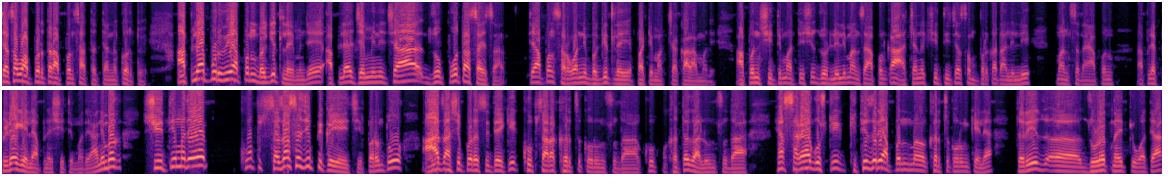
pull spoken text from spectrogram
त्याचा वापर तर आपण सातत्यानं करतोय. आपल्या पूर्वी आपण बघितलंय म्हणजे आपल्या जमिनीच्या जो पोत असायचा ते आपण सर्वांनी बघितलं आहे पाठीमागच्या काळामध्ये. आपण शेती मातीशी जोडलेली माणसं आपण का अचानक शेतीच्या संपर्कात आलेली माणसं नाही? आपण आपल्या पिढ्या गेल्या आपल्या शेतीमध्ये. आणि मग शेतीमध्ये खूप सजासजी पिकं यायची. परंतु आज अशी परिस्थिती आहे की खूप सारा खर्च करून सुद्धा खूप खतं घालून सुद्धा ह्या सगळ्या गोष्टी किती जरी आपण खर्च करून केल्या तरी जुळत नाहीत किंवा त्या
